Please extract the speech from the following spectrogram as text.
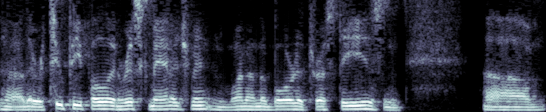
uh, there were two people in risk management and one on the board of trustees, and um,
